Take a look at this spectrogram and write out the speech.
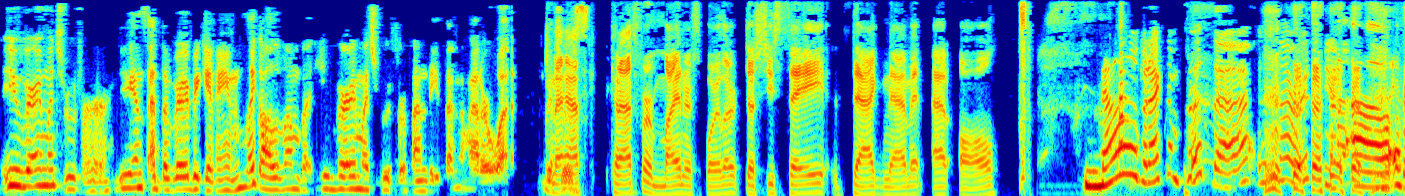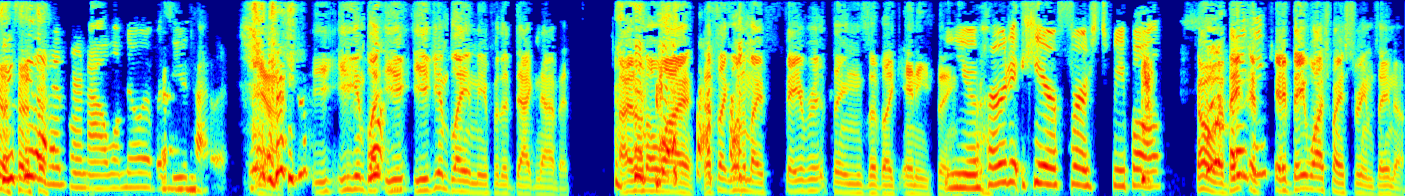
you very much root for her. You at the very beginning, like all of them, but you very much root for Bandita no matter what. Can I is- ask? Can I ask for a minor spoiler? Does she say "dag nammit" at all? No, but I can put that. It's not written yet. Oh, if we see that in there now, we'll know it was you, Tyler. Yeah, you, you can blame you, you can blame me for the "dag nammit." I don't know why. That's like one of my favorite things of like anything. You heard it here first, people. oh, if they I think- if, if they watch my streams, they know.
